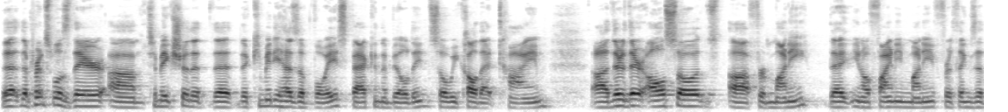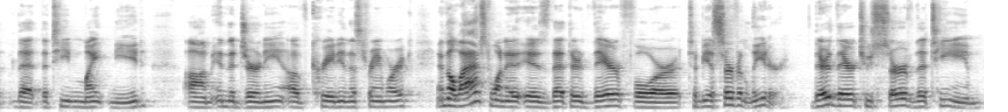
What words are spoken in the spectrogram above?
The, the principal is there um, to make sure that the, the committee has a voice back in the building, so we call that time. Uh, they're there also uh, for money, that you know, finding money for things that, that the team might need um, in the journey of creating this framework. And the last one is that they're there for to be a servant leader. They're there to serve the team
